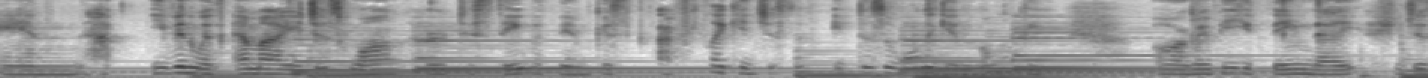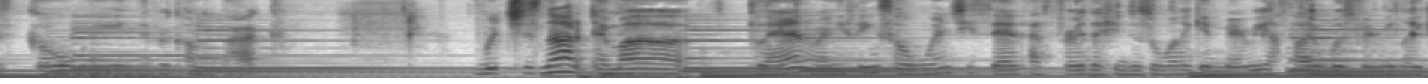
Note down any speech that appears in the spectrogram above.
and even with Emma he just want her to stay with him because I feel like he just he doesn't want to get lonely or maybe you think that she just go away and never come back which is not Emma's plan or anything. So when she said at first that she doesn't want to get married, I thought it was very like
